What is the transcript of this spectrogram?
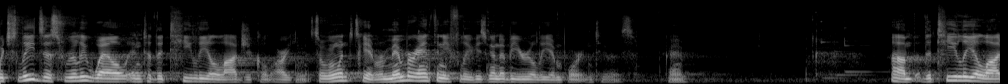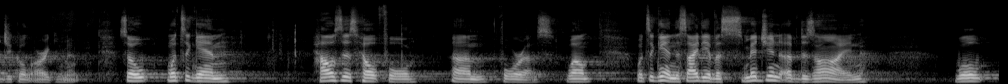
which leads us really well into the teleological argument. So, once again, remember Antony Flew, he's going to be really important to us. Okay? Um, the teleological argument. So, once again, how is this helpful um, for us? Well, once again, this idea of a smidgen of design will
